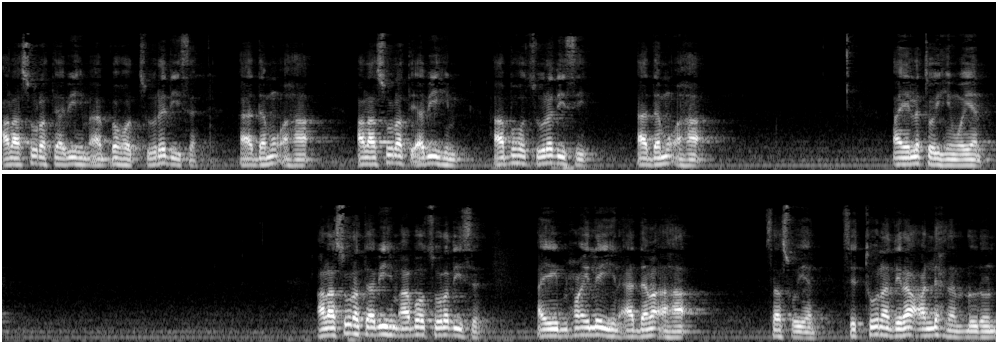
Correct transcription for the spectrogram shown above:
calaa suurati abiihim aabahood suuradiisa aadamu ahaa. Calaa suurati abiihim aabahood suuradiisii aadamu ahaa. Ayay la too yihiin weeyaan. Calaa suurati abiihim aabahood suuradiisa ayay muxuu ay leeyihiin aadama ahaa. Saas weeyaan. Situuna diraacan lixdan dhudhun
